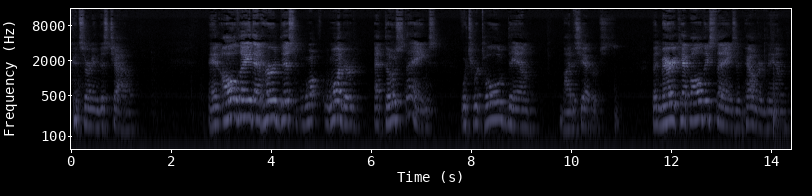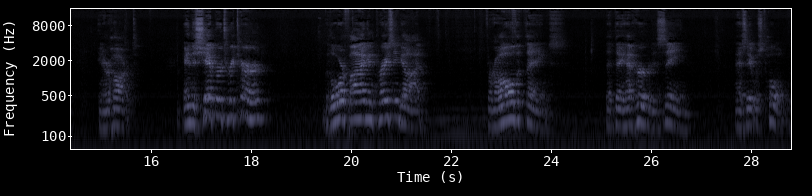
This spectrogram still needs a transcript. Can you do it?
concerning this child. And all they that heard this wondered at those things which were told them by the shepherds. But Mary kept all these things and pondered them in her heart. And the shepherds returned, glorifying and praising God for all the things that they had heard and seen as it was told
